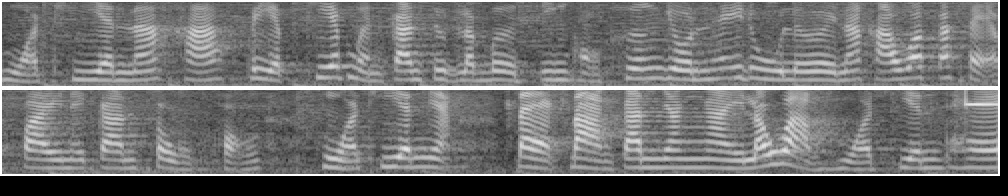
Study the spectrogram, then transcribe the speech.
หัวเทียนนะคะ เปรียบเทียบเหมือนการจุดระเบิดจริงของเครื่องยนต์ให้ดูเลยนะคะ ว่ากระแสไฟในการส่งของหัวเทียนเนี่ยแตกต่างกันยังไงระหว่างหัวเทียนแท้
